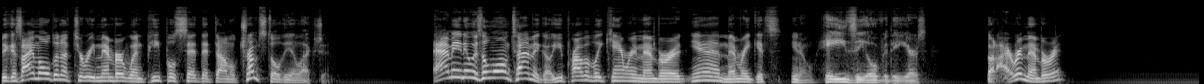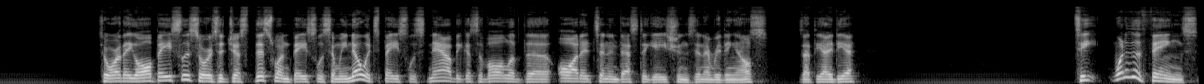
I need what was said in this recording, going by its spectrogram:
Because I'm old enough to remember when people said that Donald Trump stole the election. I mean, it was a long time ago. You probably can't remember it. Yeah, memory gets, you know, hazy over the years. But I remember it. So are they all baseless or is it just this one baseless? And we know it's baseless now because of all of the audits and investigations and everything else. Is that the idea? See, one of the things,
